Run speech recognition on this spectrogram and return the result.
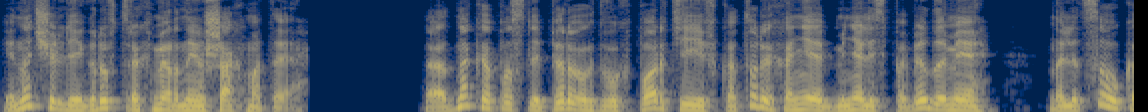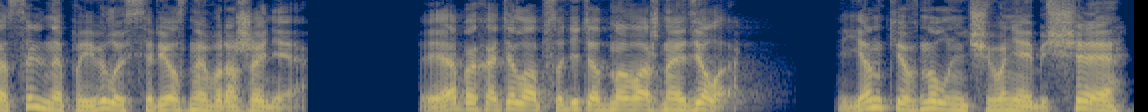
и начали игру в трехмерные шахматы. Однако после первых двух партий, в которых они обменялись победами, на лице у Кассельна появилось серьёзное выражение. «Я бы хотел обсудить одно важное дело». Ян кивнул, ничего не обещая,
